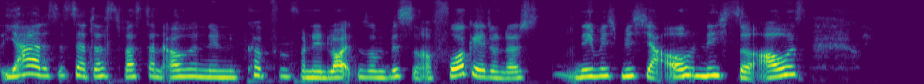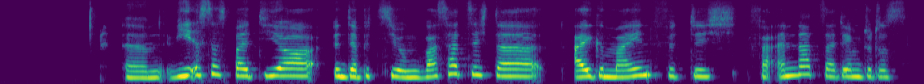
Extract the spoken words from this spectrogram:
ja, das ist ja das, was dann auch in den Köpfen von den Leuten so ein bisschen auch vorgeht und da nehme ich mich ja auch nicht so aus. Ähm, wie ist das bei dir in der Beziehung? Was hat sich da allgemein für dich verändert, seitdem du das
